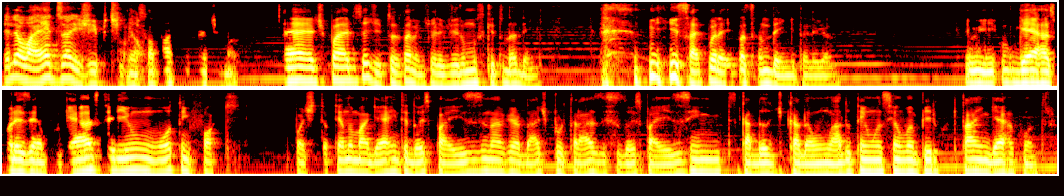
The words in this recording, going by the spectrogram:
Ele é o Aedes aegypti, Ele então. só passa antemão. É, tipo a Aedes aegypti, exatamente. Ele vira um mosquito da dengue. e sai por aí passando dengue, tá ligado? E, guerras, por exemplo. Guerras seria um outro enfoque. Pode estar tendo uma guerra entre dois países e, na verdade, por trás desses dois países, em cada, de cada um lado, tem um ancião vampírico que tá em guerra contra.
